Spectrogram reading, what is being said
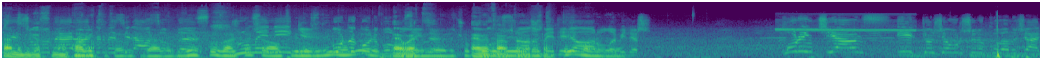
Sen de biliyorsun bunu. Tabii ki tabii ki. Yani biliyorsunuz arkadaşlar alt Rummenigge birinciliği burada görüyor golü musunuz? Evet. Evet arkadaşlar. bedeli değil ağır olabilir. Corinthians ilk köşe vuruşunu kullanacak.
